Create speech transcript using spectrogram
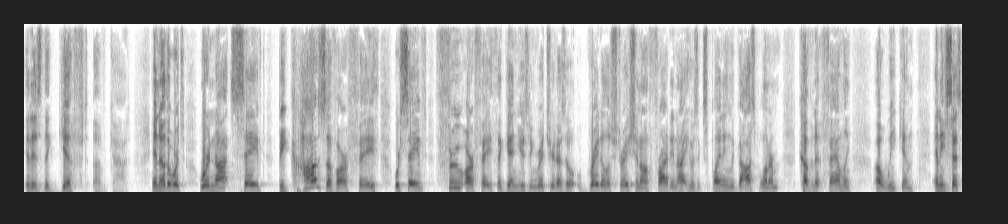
it is the gift of God. In other words, we're not saved because of our faith, we're saved through our faith. Again, using Richard as a great illustration on Friday night, he was explaining the gospel in our covenant family uh, weekend. And he says,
